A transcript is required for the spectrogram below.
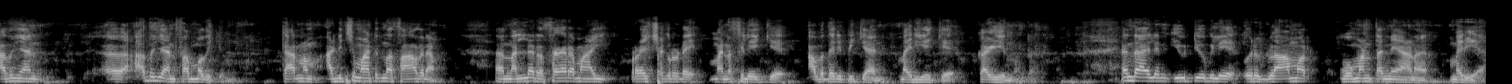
അത് ഞാൻ അത് ഞാൻ സമ്മതിക്കുന്നു. കാരണം അടിച്ചു മാറ്റുന്ന സാധനം നല്ല രസകരമായി പ്രേക്ഷകരുടെ മനസ്സിലേക്ക് അവതരിപ്പിക്കാൻ മരിയയ്ക്ക് കഴിയുന്നുണ്ട്. എന്തായാലും യൂട്യൂബിലെ ഒരു ഗ്ലാമർ വുമൺ തന്നെയാണ് മരിയ.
